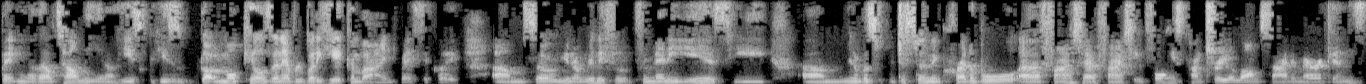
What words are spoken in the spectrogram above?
but you know they'll tell me you know he's he's got more kills than everybody here combined basically. Um, so you know really for for many years he um, you know was just an incredible uh, fighter fighting for his country alongside Americans.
